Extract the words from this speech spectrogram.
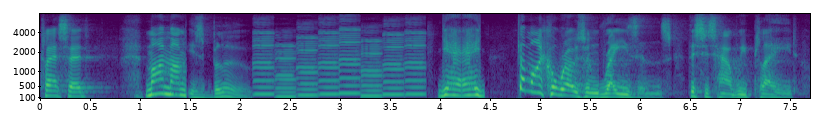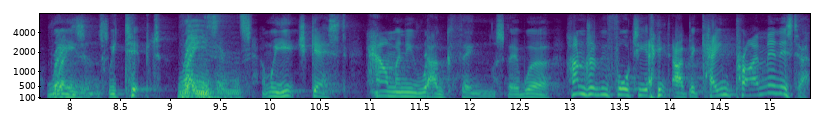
Claire said, my mum is blue. Yeah, the Michael Rosen raisins. This is how we played. Raisins. We tipped raisins. And we each guessed how many rug things there were. 148. I became Prime Minister.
